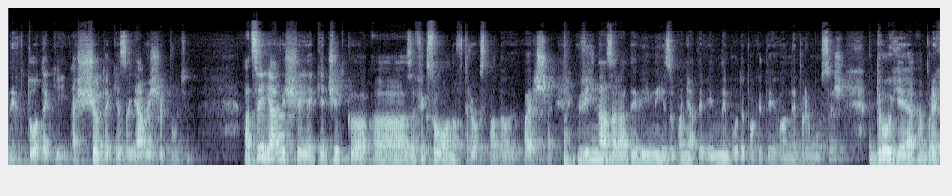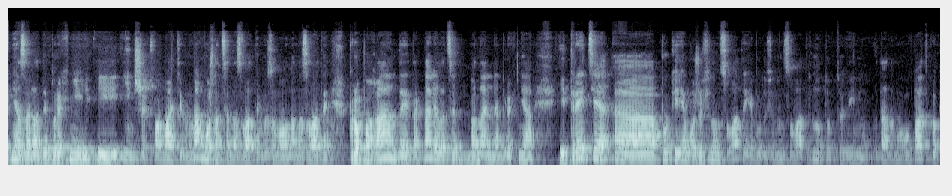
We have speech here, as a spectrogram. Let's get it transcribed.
не хто такий, а що таке за явище Путін. А це явище, яке чітко е, зафіксовано в трьох складових: перше, війна заради війни, зупиняти він не буде, поки ти його не примусиш. Друге, брехня заради брехні і інших форматів немає. Можна це назвати безумовно, назвати пропаганда і так далі, але це банальна брехня. І третє, е, поки я можу фінансувати, я буду фінансувати. Ну тобто війну в даному випадку.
